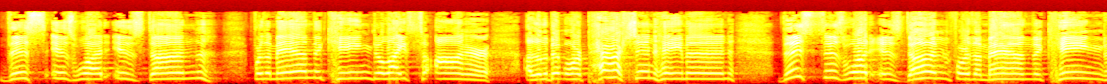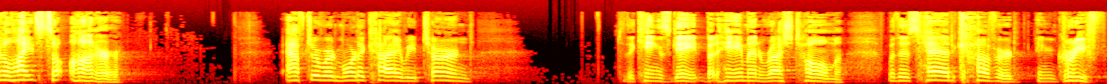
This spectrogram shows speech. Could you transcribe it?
This is what is done for the man the king delights to honor. A little bit more passion, Haman. This is what is done for the man the king delights to honor. Afterward, Mordecai returned to the king's gate, but Haman rushed home with his head covered in grief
